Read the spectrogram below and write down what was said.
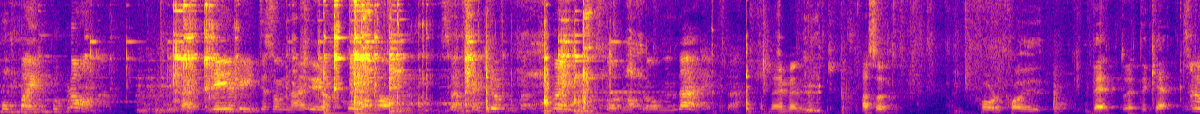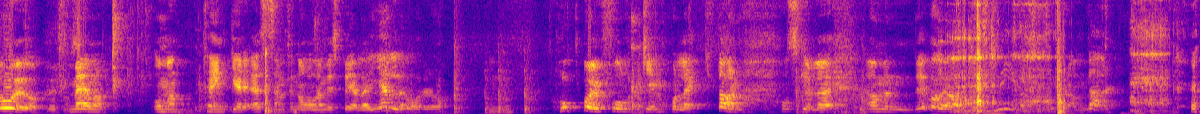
hoppa in på planen. Nej. Det är lite som när ÖFK vann Svenska cupen. Det var ingen som stormade planen där inte. Nej, men alltså. Folk har ju vett och etikett. Jo, jo. Men såhär- om man tänker SM-finalen vi spelade i Gällivare då. Mm. Hoppar ju folk in på läktaren och skulle... Ja men det var ju arbetskniven som kom fram där.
